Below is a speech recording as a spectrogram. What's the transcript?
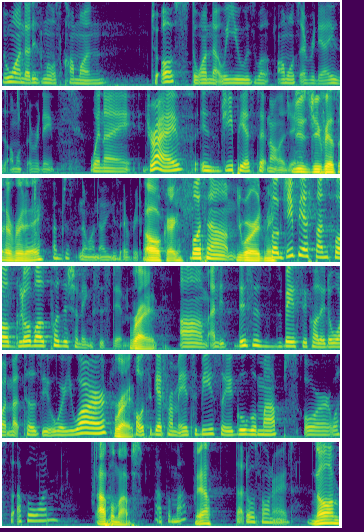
the one that is most common to us, the one that we use well almost every day, I use it almost every day when I drive, is GPS technology. You use GPS every day. I'm just no one I use every day. Oh, okay. But um, You worried me. so GPS stands for Global Positioning System. Right. Um, and it, this is basically the one that tells you where you are, Right. how to get from A to B. So you Google Maps or what's the Apple one? Apple Maps. Apple Maps. Yeah. That does sound right. No, I'm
